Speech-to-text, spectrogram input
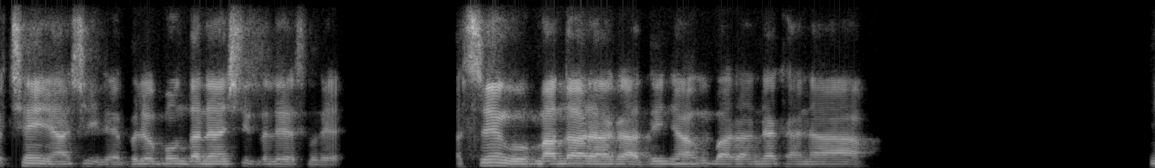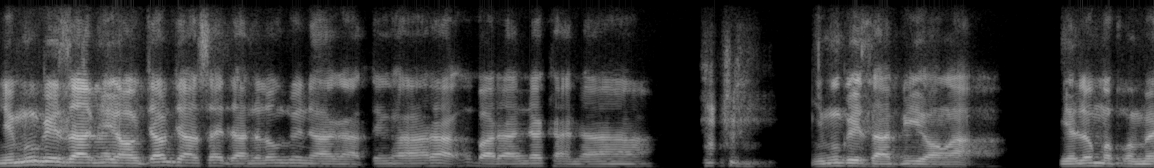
အချင်းရာရှိတယ်ဘလို့ပုံတန်တန်ရှိသလဲဆိုတဲ့အစဉ်ကိုမှတ်သားရကတင်ညာဥပါဒနာခန္ဓာ မြင်မှုကိစ္စပြည့်အောင်ကြောက်ကြဆိုင်တာနှလုံးသွင်းတာကသင်္ခါရဥပါဒณะခန္ဓာမြင်မှုကိစ္စပြည့်အောင်ကမျက်လုံးမဖွင့်မဲ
